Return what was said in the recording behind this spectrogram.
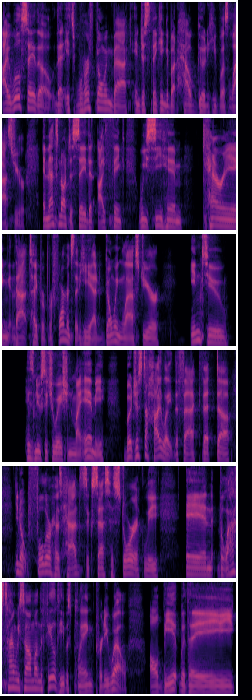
I will say, though, that it's worth going back and just thinking about how good he was last year. And that's not to say that I think we see him carrying that type of performance that he had going last year into his new situation in Miami, but just to highlight the fact that uh, you know Fuller has had success historically, and the last time we saw him on the field, he was playing pretty well, albeit with a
